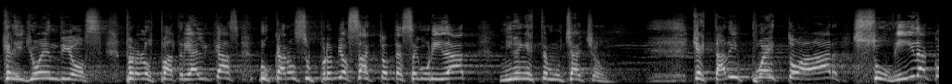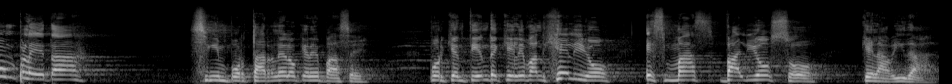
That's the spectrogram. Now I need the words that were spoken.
creyó en Dios, pero los patriarcas buscaron sus propios actos de seguridad, miren este muchacho que está dispuesto a dar su vida completa sin importarle lo que le pase, porque entiende que el Evangelio es más valioso que la vida.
